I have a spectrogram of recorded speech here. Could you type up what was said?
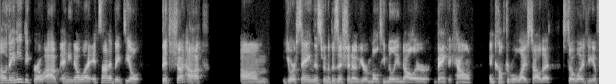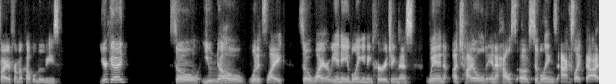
oh, they need to grow up. And you know what? It's not a big deal. Bitch, shut up. Um, you're saying this from the position of your multi-million dollar bank account and comfortable lifestyle that so what if you get fired from a couple movies? You're good. So you know what it's like. So why are we enabling and encouraging this? When a child in a house of siblings acts like that,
